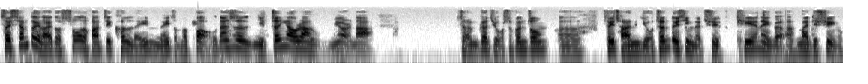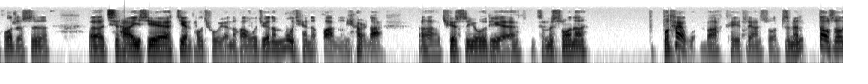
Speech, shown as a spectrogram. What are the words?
所以相对来说的话，这颗雷没怎么爆。但是你真要让米尔纳整个九十分钟，呃，非常有针对性的去贴那个麦迪逊或者是呃其他一些箭头球员的话，我觉得目前的话，米尔纳呃确实有点怎么说呢，不太稳吧，可以这样说，只能到时候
